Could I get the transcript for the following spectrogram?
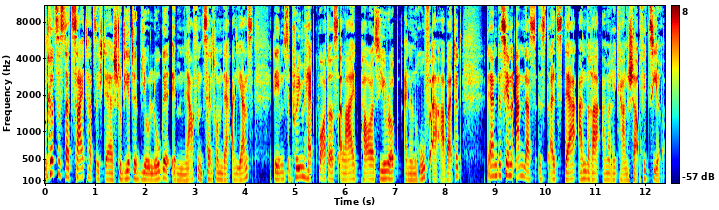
In kürzester Zeit hat sich der studierte Biologe im Nervenzentrum der Allianz, dem Supreme Headquarters Allied Powers Europe, einen Ruf erarbeitet, der ein bisschen anders ist als der anderer amerikanischer Offiziere.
